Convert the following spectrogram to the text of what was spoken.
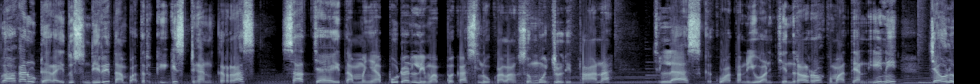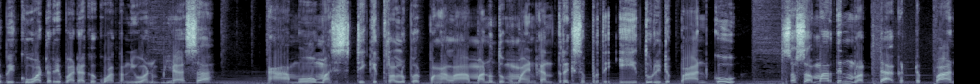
Bahkan udara itu sendiri tampak terkikis dengan keras saat cahaya hitam menyapu dan lima bekas luka langsung muncul di tanah. Jelas kekuatan Yuan Jenderal Roh Kematian ini jauh lebih kuat daripada kekuatan Yuan biasa. Kamu masih sedikit terlalu berpengalaman untuk memainkan trik seperti itu di depanku. Sosok Martin meledak ke depan,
